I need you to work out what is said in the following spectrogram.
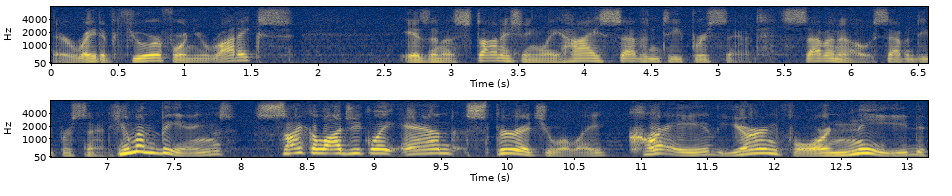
Their rate of cure for neurotics is an astonishingly high 70%. 70, 70%. Human beings, psychologically and spiritually, crave, yearn for, need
